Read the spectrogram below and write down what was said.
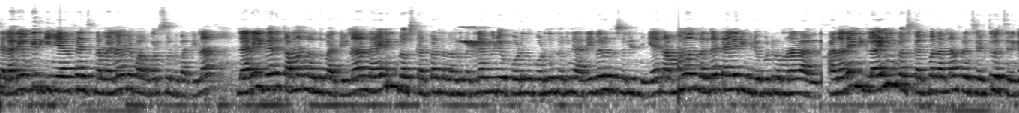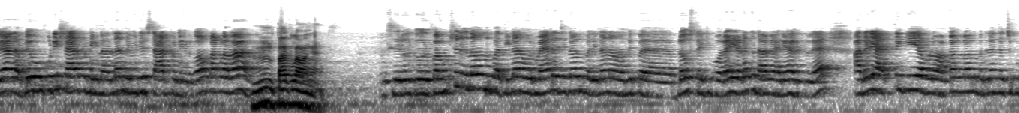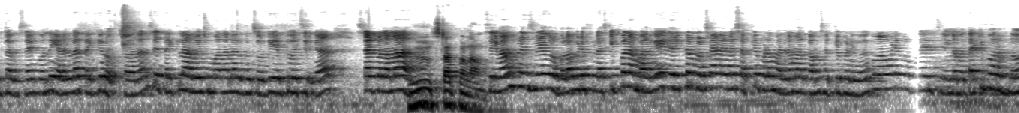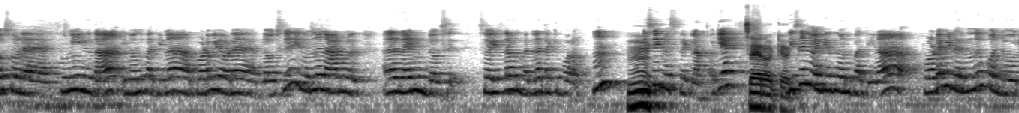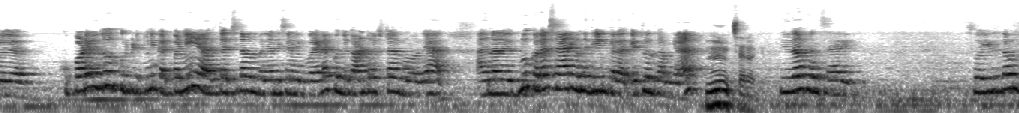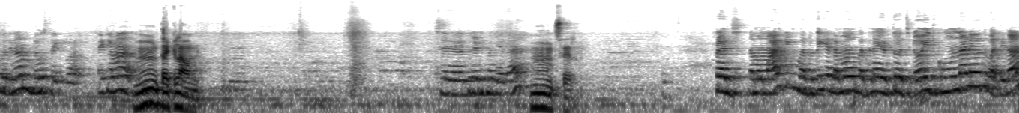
Friends எல்லாரும் எப்படி இருக்கீங்க? ஃப்ரெண்ட்ஸ் நம்ம என்ன வீடியோ பார்க்க போகிறோம் சொல்லிட்டு பார்த்தீங்கன்னா நிறைய பேர் கமெண்ட் வந்து பார்த்தீங்கன்னா லைனிங் ப்ளவுஸ் கட் பண்ணுறது வந்து பார்த்தீங்கன்னா வீடியோ போடுங்க போடுங்க சொல்லி நிறைய பேர் வந்து சொல்லியிருந்தீங்க. நம்மளும் வந்து பார்த்தீங்கன்னா டெய்லரிங் வீடியோ போட்டு ரொம்ப நாள் ஆகுது. அதனால இன்னைக்கு லைனிங் ப்ளவுஸ் கட் பண்ணலாம் தான் ஃப்ரெண்ட்ஸ் எடுத்து வச்சிருக்கேன். அதை அப்படியே உங்க கூட ஷேர் பண்ணிக்கலாம் தான் இந்த வீடியோ ஸ்டார்ட் பண்ணியிருக்கோம். பார்க்கலாமா? ம் பார்க்கலாம் வாங்க. சரி ஓகே ஒரு ஃபங்க்ஷனுக்கு தான் வந்து பார்த்தீங்கன்னா ஒரு மேரேஜ் தான் வந்து பார்த்தீங்கன்னா நான் வந்து இப்போ ப்ளவுஸ் தைக்க போகிறேன் எனக்கு தான் வேறையாக இருக்குல்ல. ஆல்ரெடி அத்தைக்கு அப்புறம் அக்காவுக்குலாம் வந்து பார்த்தீங்கன்னா தைச்சு கொடுத்து அனுப்பிச்சிட்டேன். இப்போ வந்து எனக்கு தான் தைக்கணும். ஸோ அதனால சரி தைக்கலாமே சும்மா தானே இருக்குன்னு சொல்லிட்டு எடுத்து வச்சிருக்கேன். ஸ்டார்ட் பண்ணலாமா? ம் ஸ்டார்ட் பண்ணலாம். சரி வாங்க ஃப்ரெண்ட்ஸ் வீடியோக்குள்ள போகலாம் வீடியோ ஃபுல்லாக ஸ்கிப் பண்ண பாருங்க. இது வரைக்கும் நம்மளோட சேனலை சப்ஸ்கிரைப் பண்ணாம அதெல்லாம் மறக்காம சப்ஸ்கிரைப் பண்ணிக்கோங்க. இப்போ வாங்க வீடியோக்குள்ள ஃப்ரெண்ட்ஸ் நீங்கள் நம்ம தைக்க போகிற ப்ளவுஸோட துணி இதுதான். இது வந்து பார்த்தீங்கன்னா புடவையோட ப்ளவுஸு இது வந்து நார்மல் அதாவது லைனிங் ப்ளவுஸு ஸோ இதுதான் வந்து பார்த்தீங்கன்னா தைக்க போகிறோம் ம்? டிசைன் வச்சு தைக்கலாம் ஓகே சரி ஓகே டிசைன் வைக்கிறது வந்து பார்த்தீங்கன்னா புடவையில இருந்து கொஞ்சம் ஒரு கு- புடவையில இருந்து ஒரு குறிப்பிட்ட துணி கட் பண்ணி அதை தச்சு தான் வந்து பார்த்தீங்கன்னா டிசைன் வைக்க போகிறேன் ஏன்னா கொஞ்சம் கான்ட்ராஸ்டாக இருக்கணும் இல்லையா? அதனால ப்ளூ கலர் saree வந்து க்ரீன் கலர் எடுத்து வந்து காமிக்கிறேன். ம் சரி ஓகே இதுதான் ஃப்ரெண்ட்ஸ் saree. ஸோ இதுதான் வந்து பார்த்தீங்கன்னா ப்ளவுஸ் தைக்க போகிறோம் தைக்கலாமா? ம் தைக்கலாம் சரி ரெடி பண்ணிடுறேன். ம் சரி. ஃப்ரெண்ட்ஸ் நம்ம மார்க்கிங் பண்ணுறதுக்கு எல்லாமே வந்து பார்த்தீங்கன்னா எடுத்து வச்சுட்டோம். இதுக்கு முன்னாடியே வந்து பார்த்தீங்கன்னா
